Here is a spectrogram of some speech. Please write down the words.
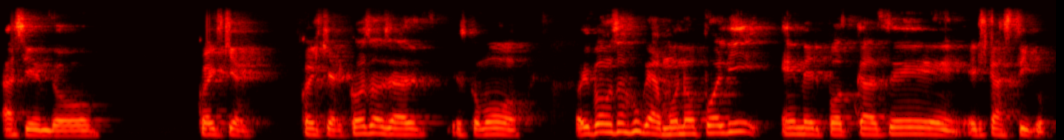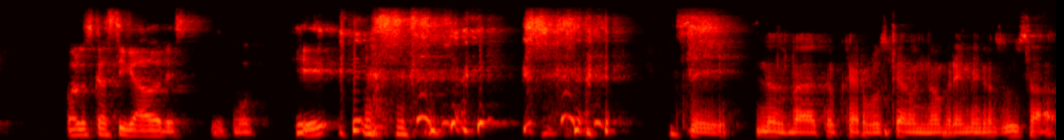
haciendo cualquier, cualquier cosa. O sea, es como, hoy vamos a jugar Monopoly en el podcast de El Castigo, o Los Castigadores. Es como, ¿qué? Sí, nos va a tocar buscar un nombre menos usado.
